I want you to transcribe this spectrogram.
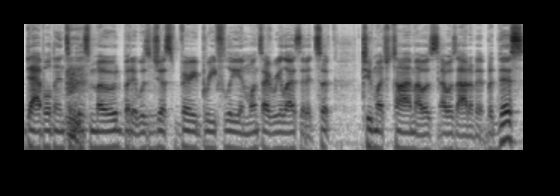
dabbled into this mode, but it was just very briefly. And once I realized that it took too much time, I was I was out of it. But this,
